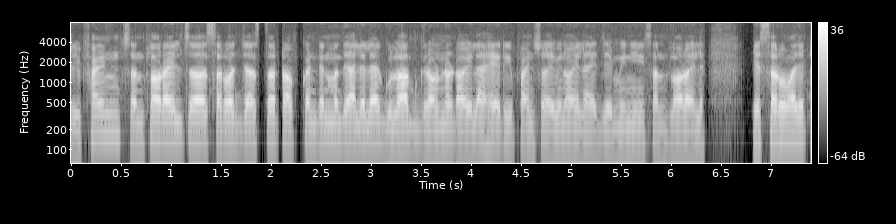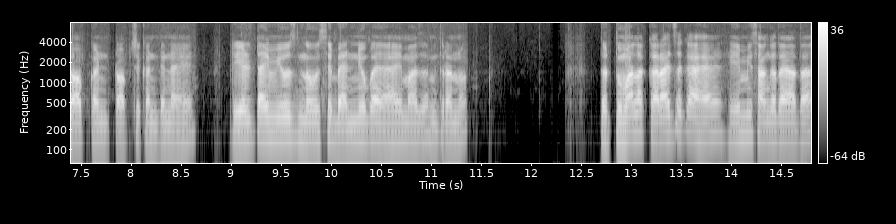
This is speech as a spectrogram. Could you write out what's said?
रिफाईंड सनफ्लॉवर ऑइलचं सर्वात जास्त टॉप कंटेंटमध्ये आलेलं आहे. गुलाब ग्राउंडनट ऑइल आहे रिफाईंड सोयाबीन ऑइल आहे जेमिनी सनफ्लॉवर ऑइल आहे. हे सर्व माझे टॉप कं टॉपचे कंटेंट आहे रिअल टाईम यूज नऊशे ब्याण्णव आहे माझा मित्रांनो. तर तुम्हाला करायचं काय आहे हे मी सांगत आहे आता.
